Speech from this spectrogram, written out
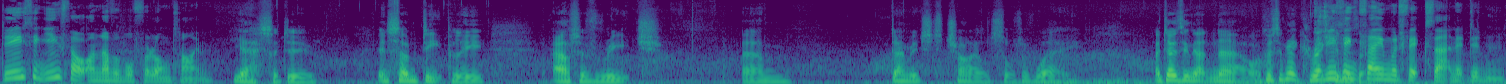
Do you think you felt unlovable for a long time? Yes, I do. In some deeply out of reach, um, damaged child sort of way. I don't think that now. Of course, the great Did corrective. you think fame would fix that and it didn't?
